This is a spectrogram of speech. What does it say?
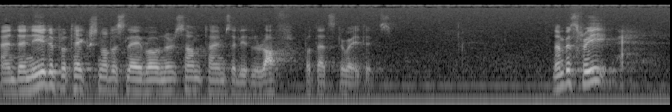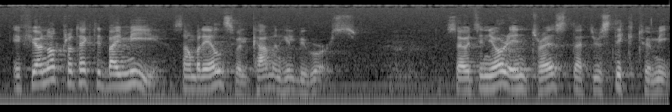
and they need the protection of the slave owner, sometimes a little rough, but that's the way it is. Number three, if you're not protected by me, somebody else will come and he'll be worse. So it's in your interest that you stick to me.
